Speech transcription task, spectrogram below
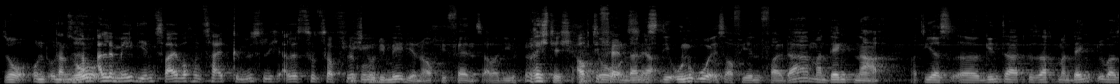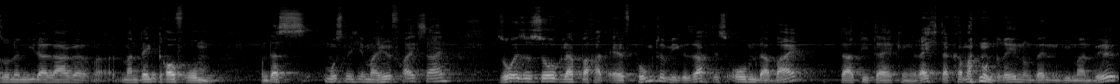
So, und, und dann so, haben alle Medien zwei Wochen Zeit, genüsslich alles zu nicht nur zerpflücken. die Medien, auch die Fans. Aber die, Richtig, auch die so, Fans. Und dann ja. ist die Unruhe ist auf jeden Fall da. Man denkt nach. Matthias äh, Ginter hat gesagt, man denkt über so eine Niederlage, man denkt drauf rum. Und das muss nicht immer hilfreich sein. So ist es so, Gladbach hat elf Punkte, wie gesagt, ist oben dabei. Da hat Dieter Hecking recht, da kann man nun drehen und wenden, wie man will.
